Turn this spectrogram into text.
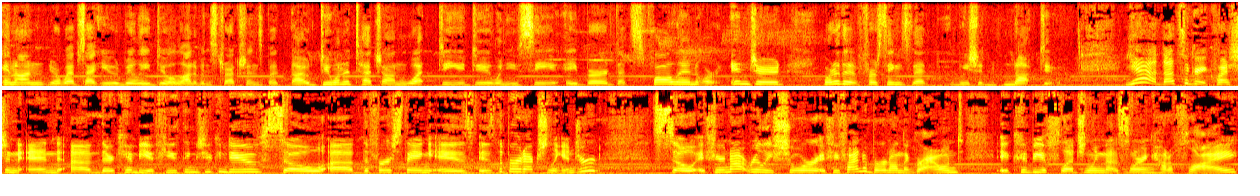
And on your website, you really do a lot of instructions, but I do want to touch on what do you do when you see a bird that's fallen or injured? What are the first things that we should not do? Yeah, that's a great question, and um, there can be a few things you can do. So uh, the first thing is is the bird actually injured? So if you're not really sure, if you find a bird on the ground, it could be a fledgling that's learning how to fly.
